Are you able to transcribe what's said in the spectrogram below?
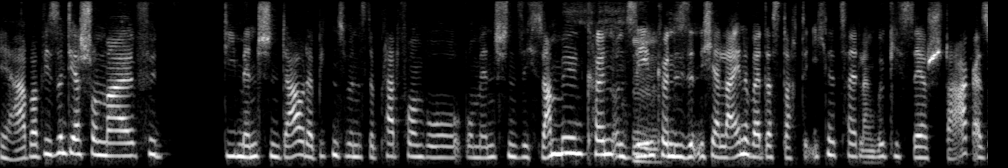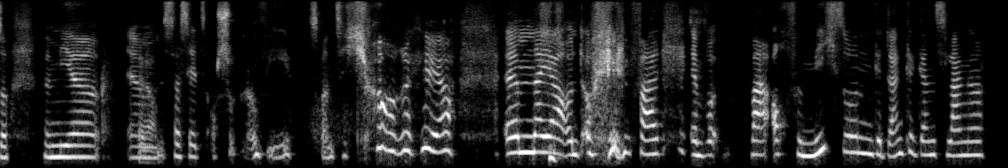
Ja, aber wir sind ja schon mal für die Menschen da oder bieten zumindest eine Plattform, wo, wo Menschen sich sammeln können und sehen mhm. können, sie sind nicht alleine, weil das dachte ich eine Zeit lang wirklich sehr stark. Also bei mir ähm, ja. ist das jetzt auch schon irgendwie 20 Jahre her. Ähm, naja, und auf jeden Fall ähm, war auch für mich so ein Gedanke ganz lange,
